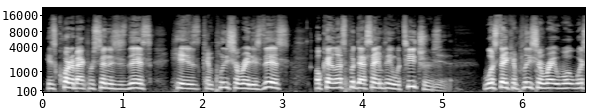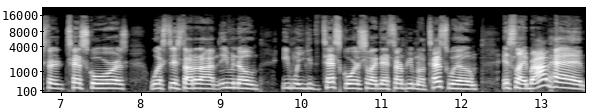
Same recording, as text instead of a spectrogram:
His quarterback percentage is this. His completion rate is this. Okay, let's put that same thing with teachers. What's their completion rate? What, what's their test scores? What's this? Da da da. Even though even when you get the test scores, shit like that, certain people don't test well. It's like, bro, I've had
